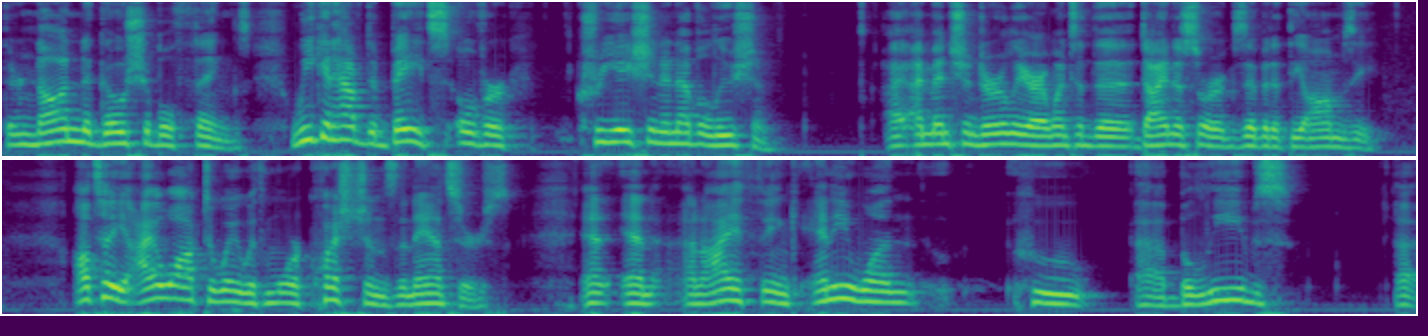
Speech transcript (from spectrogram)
They're non negotiable things. We can have debates over creation and evolution. I, I, mentioned earlier, I went to the dinosaur exhibit at the OMSI. I'll tell you, I walked away with more questions than answers. And, and, and I think anyone who uh, believes uh,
